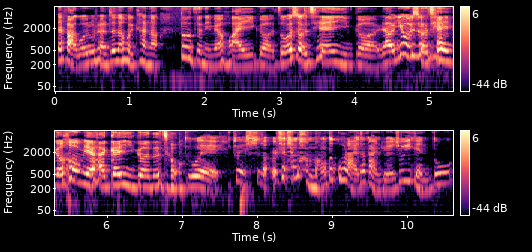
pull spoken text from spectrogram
在法国路上真的会看到肚子里面怀一个，左手牵一个，然后右手牵一个，后面还跟一个那种。对对是的，而且他们很忙得过来的感觉，就一点都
